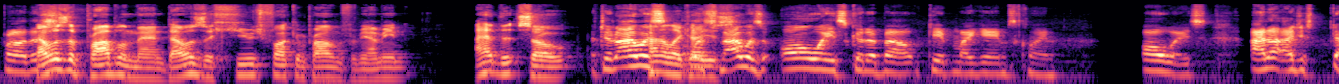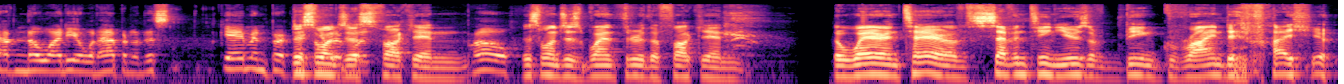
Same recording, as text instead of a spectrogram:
Bro. This, That was the problem, man. That was a huge fucking problem for me. I mean, I had the so dude. I was like listen. s- I was always good about keeping my games clean. Always. I don't, I just have no idea what happened to this game in particular. this one just but, fucking bro. this one just went through the fucking the wear and tear of 17 years of being grinded by you.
